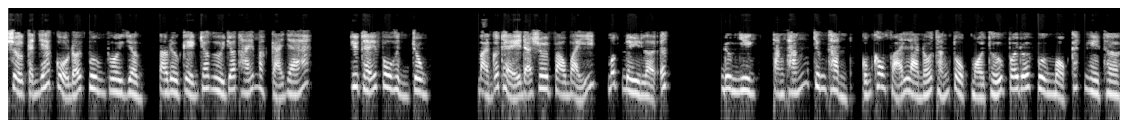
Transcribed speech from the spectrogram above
Sự cảnh giác của đối phương vơi dần tạo điều kiện cho người Do Thái mặc cả giá. Như thế vô hình trung, bạn có thể đã rơi vào bẫy, mất đi lợi ích. Đương nhiên, thẳng thắn chân thành cũng không phải là nói thẳng tuột mọi thứ với đối phương một cách ngây thơ.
